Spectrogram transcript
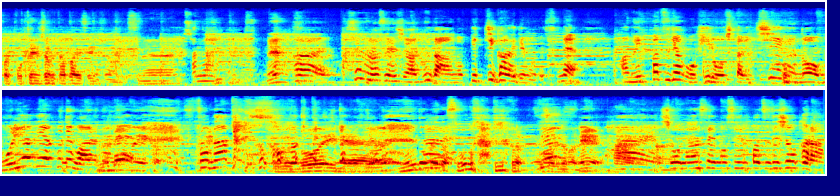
ぱりポテンシャル高い選手なんですね。あのね。はい。志村選手は普段あのピッチ外でもですねあの一発ギャグを披露したりチームの盛り上げ役でもあるのでそのあたりすを今後ごいね。ムードメーカーすごく大事だからね。はい、湘南戦も先発でしょうから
